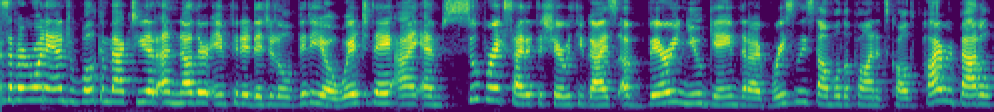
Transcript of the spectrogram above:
is up everyone and welcome back to yet another Infinite Digital video where today I am super excited to share with you guys a very new game that I've recently stumbled upon. It's called Pirate Battle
